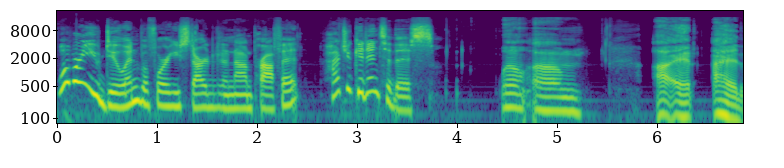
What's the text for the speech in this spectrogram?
What were you doing before you started a nonprofit? How'd you get into this? Well, um, I had I had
